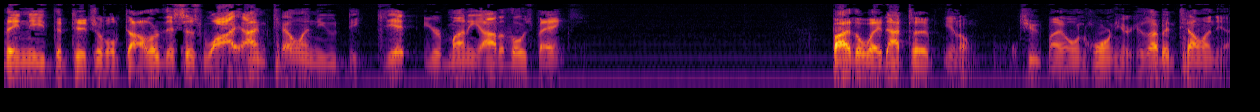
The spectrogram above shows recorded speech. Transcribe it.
they need the digital dollar. This is why I'm telling you to get your money out of those banks. By the way, not to, you know, toot my own horn here because I've been telling you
